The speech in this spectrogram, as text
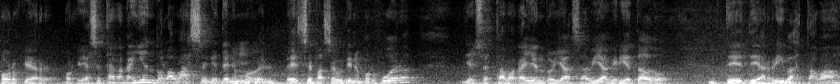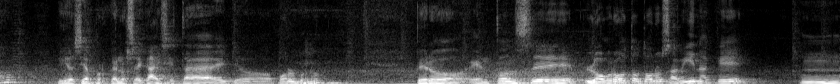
porque, porque ya se estaba cayendo la base que tenemos, ese paseo que tiene por fuera, ya se estaba cayendo ya, se había agrietado desde arriba hasta abajo, Y yo decía, ¿por qué no se cae si está hecho polvo, no? Pero entonces logró Totono Sabina que, mm,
